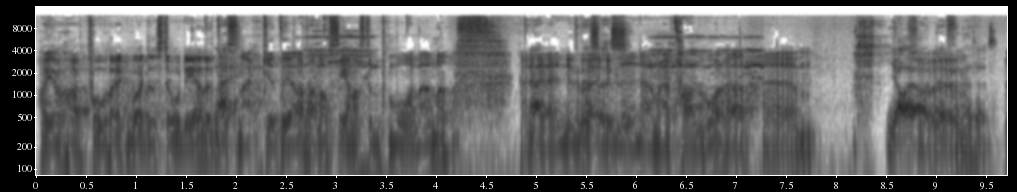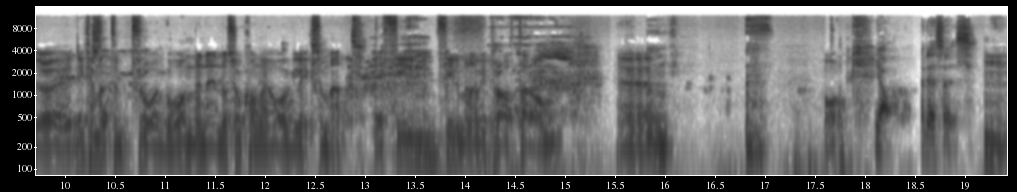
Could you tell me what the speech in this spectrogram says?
har jag hört på varit en stor del utav Nej. snacket. I alla fall de senaste månaderna. Nej, Eh, nu börjar det bli närmare ett halvår här. Ja, ja, så, definitivt. så, eh, Det kan man inte frångå, men ändå så kommer jag ihåg liksom att det är film, filmerna vi pratar om. Ehm, Och Ja, precis. Mm.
